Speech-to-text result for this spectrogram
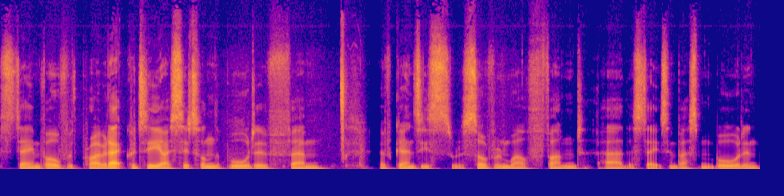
stay involved with private equity. I sit on the board of um, of Guernsey's sort of sovereign wealth fund uh, the state's investment board. And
